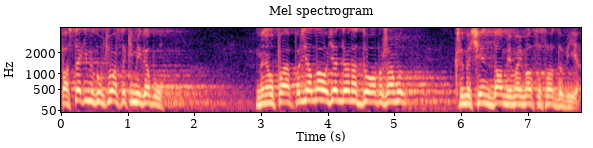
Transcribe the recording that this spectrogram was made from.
Pastaj kemi kuptuar se kemi gabuar. Me na u pa përgjigj Allahu xhele ue ala dua për shembull, kishte me qenë dami ma i madh sesa dobia.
